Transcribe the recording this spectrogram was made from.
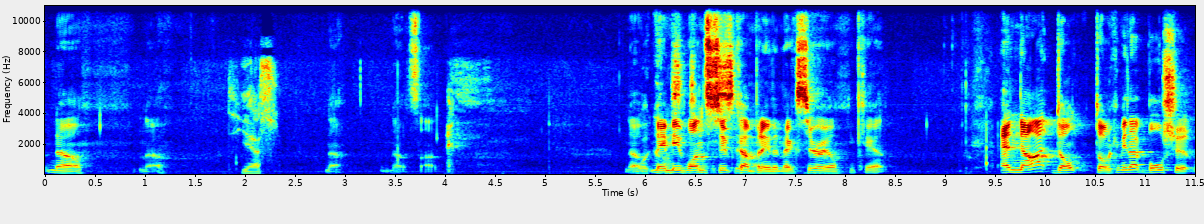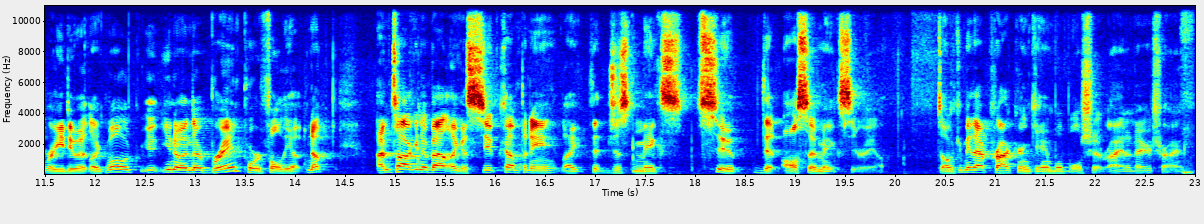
no, no. Yes. No, no, it's not. No, What name me one soup soup? company that makes cereal. You can't. And not don't don't give me that bullshit where you do it like well you know in their brand portfolio. Nope, I'm talking about like a soup company like that just makes soup that also makes cereal. Don't give me that Procter and Gamble bullshit, Ryan. I know you're trying.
